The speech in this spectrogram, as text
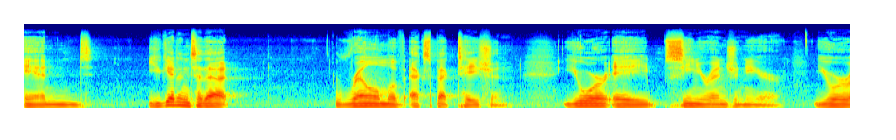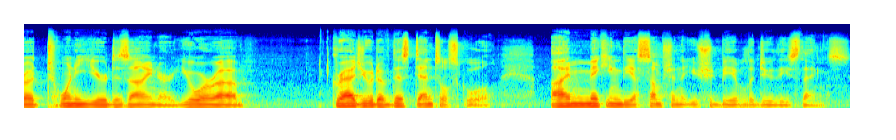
And you get into that realm of expectation you're a senior engineer, you're a 20 year designer, you're a graduate of this dental school. I'm making the assumption that you should be able to do these things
